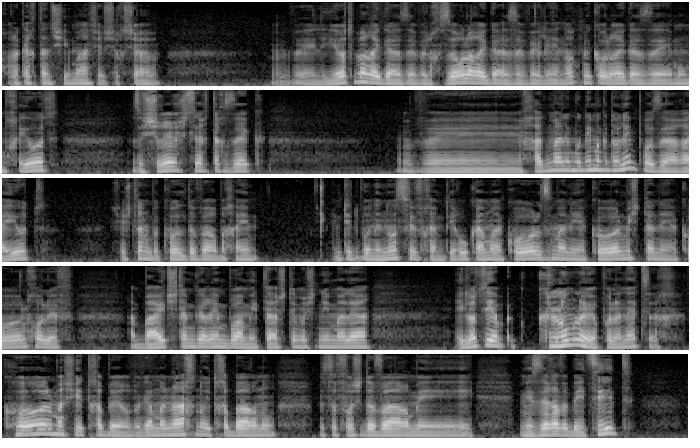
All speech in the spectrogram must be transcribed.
יכול לקחת את הנשימה שיש עכשיו. ולהיות ברגע הזה, ולחזור לרגע הזה, וליהנות מכל רגע זה מומחיות, זה שריר שצריך לתחזק. ואחד מהלימודים הגדולים פה זה הארעיות שיש לנו בכל דבר בחיים. אם תתבוננו סביבכם, תראו כמה הכל זמני, הכל משתנה, הכל חולף. הבית שאתם גרים בו, המיטה שאתם ישנים עליה, היא לא תהיה, כלום לא יהיה פה לנצח. כל מה שהתחבר, וגם אנחנו התחברנו בסופו של דבר מ, מזרע וביצית,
